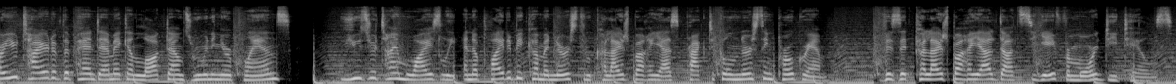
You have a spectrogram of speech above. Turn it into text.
Are you tired of the pandemic and lockdowns ruining your plans? Use your time wisely and apply to become a nurse through Collège Boréal's practical nursing program. Visit collegeboreal.ca for more details.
